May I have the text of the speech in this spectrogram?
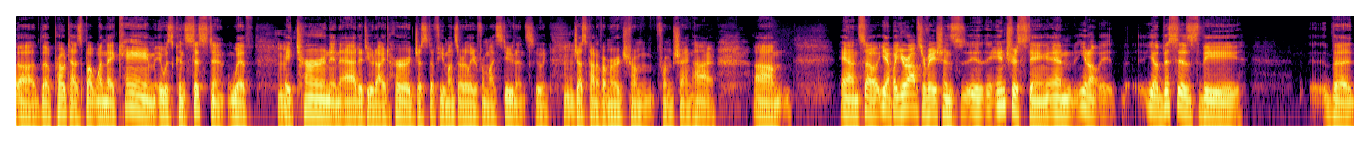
uh, the protests, but when they came, it was consistent with hmm. a turn in attitude I'd heard just a few months earlier from my students who had hmm. just kind of emerged from from Shanghai. Um, and so, yeah, but your observation's interesting, and you know, it, you know, this is the the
